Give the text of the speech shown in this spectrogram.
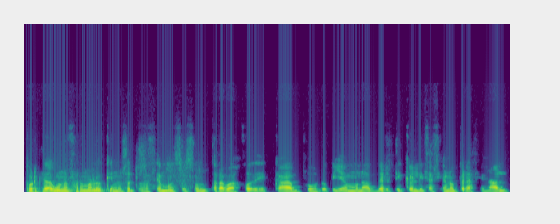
Porque de alguna forma lo que nosotros hacemos es un trabajo de campo, lo que llama una verticalización operacional.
